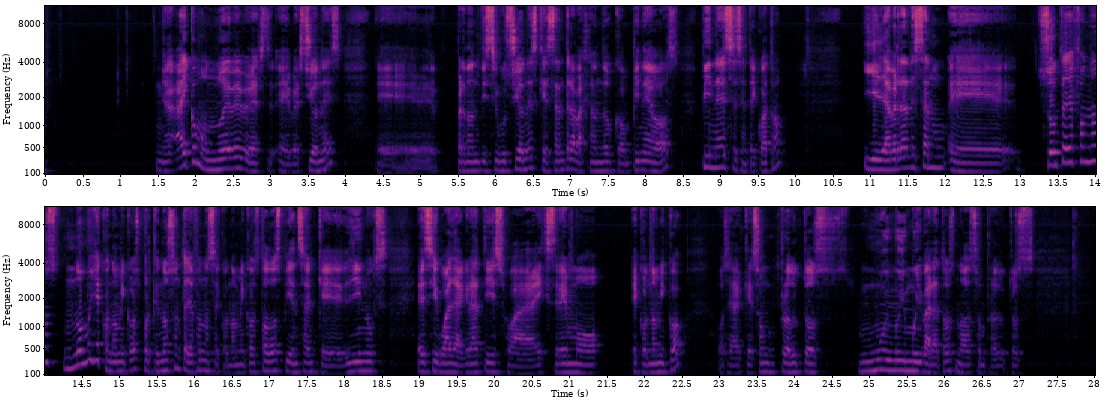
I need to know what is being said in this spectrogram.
hay como nueve eh, versiones, eh, perdón, distribuciones que están trabajando con Pineos, Pine 64. Y la verdad están... Eh, son teléfonos no muy económicos porque no son teléfonos económicos. Todos piensan que Linux es igual a gratis o a extremo económico. O sea que son productos muy, muy, muy baratos. No son productos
